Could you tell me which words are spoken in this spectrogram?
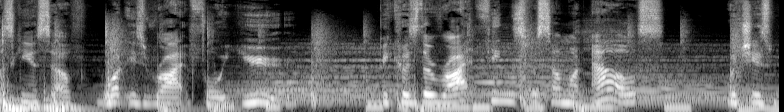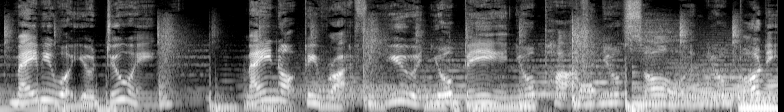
asking yourself what is right for you. Because the right things for someone else, which is maybe what you're doing, may not be right for you and your being and your path and your soul and your body.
